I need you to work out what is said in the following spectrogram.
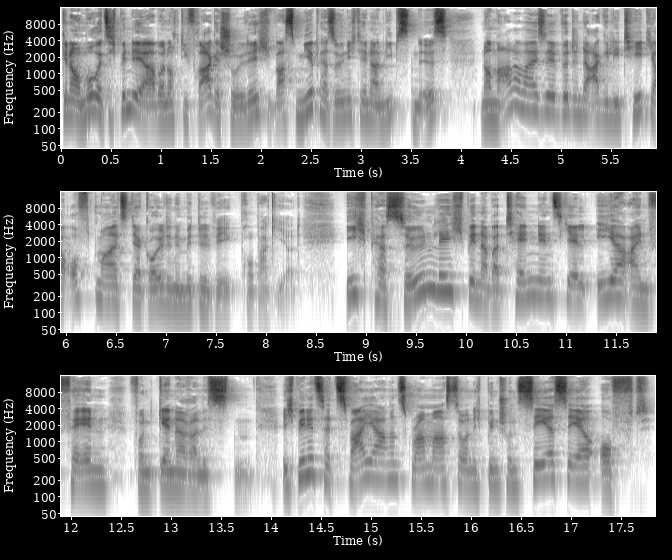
Genau, Moritz, ich bin dir ja aber noch die Frage schuldig, was mir persönlich denn am liebsten ist. Normalerweise wird in der Agilität ja oftmals der goldene Mittelweg propagiert. Ich persönlich bin aber tendenziell eher ein Fan von Generalisten. Ich bin jetzt seit zwei Jahren Scrum Master und ich bin schon sehr, sehr oft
